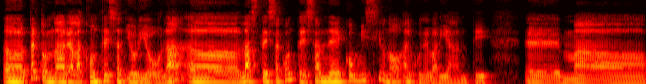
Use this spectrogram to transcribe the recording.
Uh, per tornare alla contessa di Oriola, uh, la stessa contessa ne commissionò alcune varianti. Eh, ma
